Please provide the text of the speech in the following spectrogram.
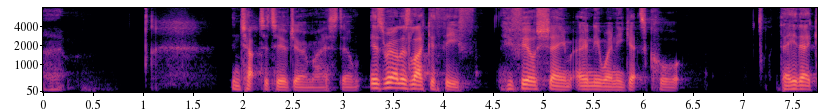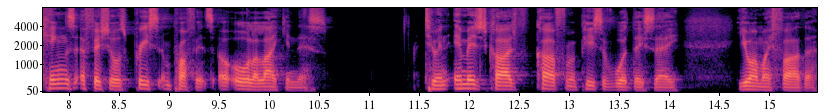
uh, in chapter 2 of Jeremiah still. Israel is like a thief who feels shame only when he gets caught. They, their kings, officials, priests, and prophets are all alike in this. To an image carved from a piece of wood, they say, You are my father.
